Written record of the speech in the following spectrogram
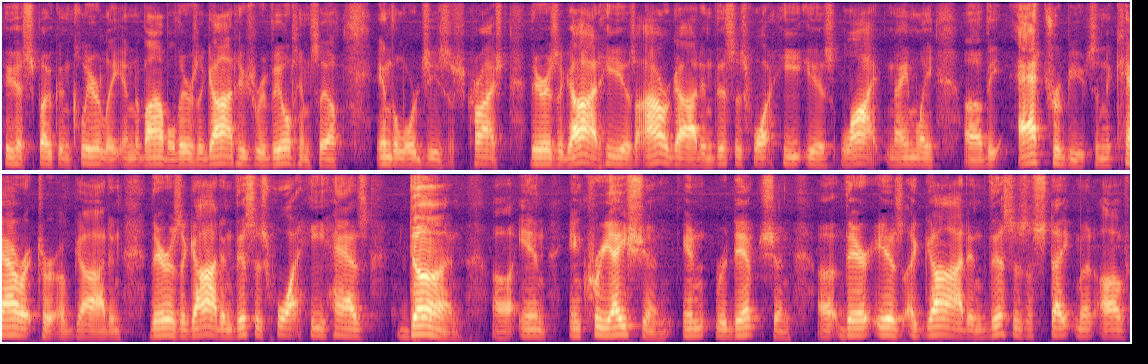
who has spoken clearly in the Bible. There's a God who's revealed himself in the Lord Jesus Christ. There is a God. He is our God, and this is what he is like, namely uh, the attributes and the character of God. And there is a God, and this is what he has done uh, in, in creation, in redemption. Uh, there is a God, and this is a statement of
